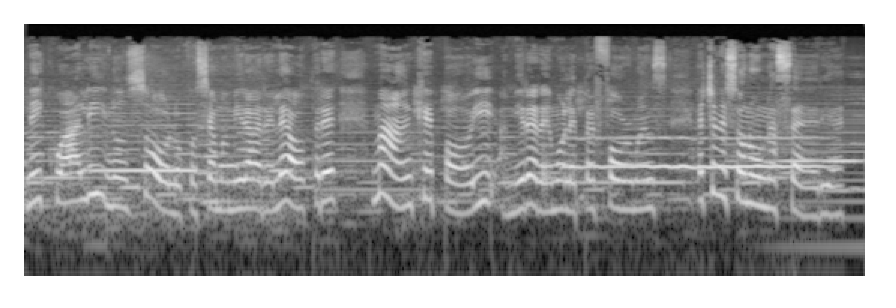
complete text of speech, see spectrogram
nei quali non solo possiamo ammirare le opere ma anche poi ammireremo le performance e ce ne sono una serie.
